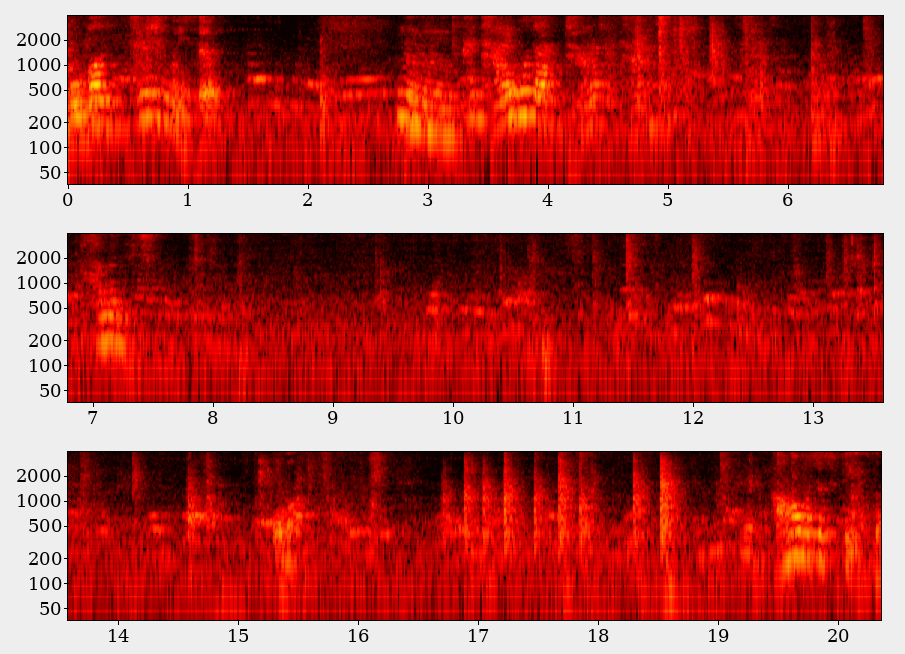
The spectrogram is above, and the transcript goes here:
5번 틀리신 분 있어요? 음 그냥 다 해보자. 다 하자 다 하자. 다 하자. 다 하면 되지 오번 까먹었을 수도 있어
